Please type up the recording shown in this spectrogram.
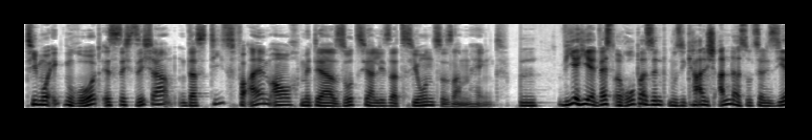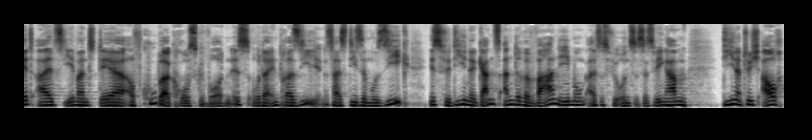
Timo Ickenroth ist sich sicher, dass dies vor allem auch mit der Sozialisation zusammenhängt. Mhm wir hier in Westeuropa sind musikalisch anders sozialisiert als jemand, der auf Kuba groß geworden ist oder in Brasilien. Das heißt, diese Musik ist für die eine ganz andere Wahrnehmung, als es für uns ist. Deswegen haben die natürlich auch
